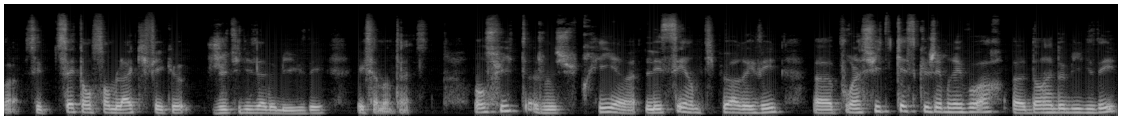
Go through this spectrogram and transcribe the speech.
voilà, c'est cet ensemble-là qui fait que j'utilise Adobe XD et que ça m'intéresse. Ensuite, je me suis pris, euh, laissé un petit peu à rêver. Euh, pour la suite, qu'est-ce que j'aimerais voir euh, dans Adobe XD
